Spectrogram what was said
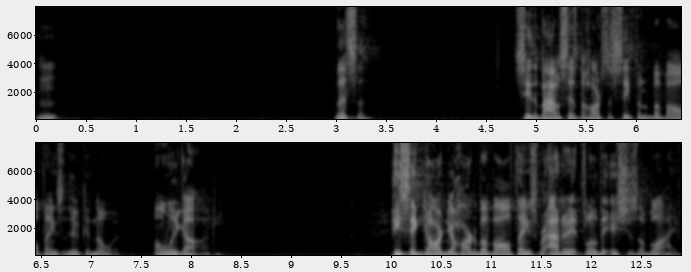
Hmm? Listen. See, the Bible says the heart's deceitful above all things, and who can know it? Only God. He said, Guard your heart above all things, for out of it flow the issues of life.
